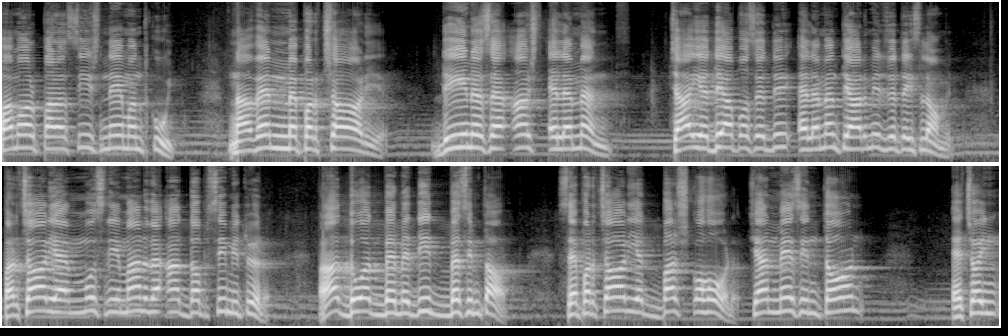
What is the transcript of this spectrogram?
pa marrë parasysh në emën të kujt, na vjen me përçarje, dije se është element, që ai e di apo s'e di, element i armiqve të islamit. Përçarja e muslimanëve është dobësimi i tyre. Pra duhet me e ditë besimtari. se përçarjet bashkëkohore që janë në mesin tonë e çojnë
